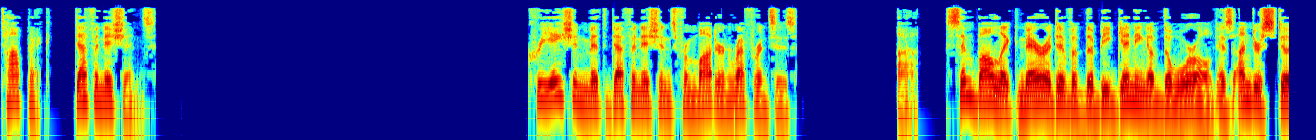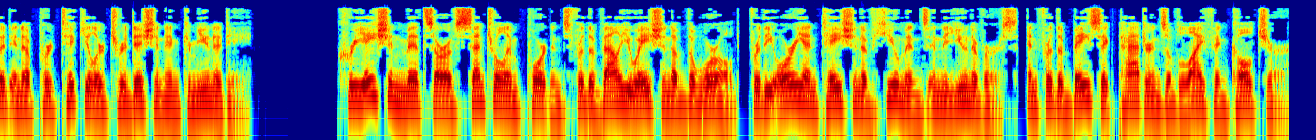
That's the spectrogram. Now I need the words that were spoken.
Topic: Definitions. Creation myth definitions from modern references. A symbolic narrative of the beginning of the world is understood in a particular tradition and community. Creation myths are of central importance for the valuation of the world, for the orientation of humans in the universe, and for the basic patterns of life and culture.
